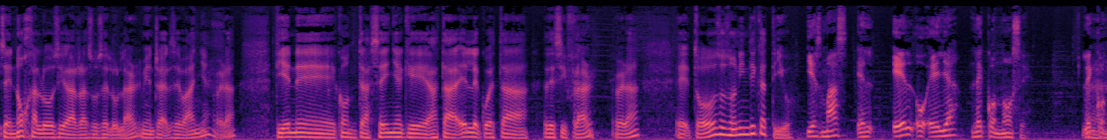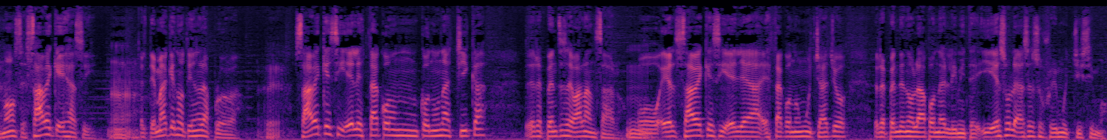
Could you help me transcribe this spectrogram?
Se enoja luego si agarra su celular mientras él se baña, ¿verdad? Tiene contraseña que hasta a él le cuesta descifrar, ¿verdad? Eh, todos esos son indicativos. Y es más, él, él o ella le conoce, le ah. conoce, sabe que es así. Ah. El tema es que no tiene la prueba. Sabe que si él está con, una chica, de repente se va a lanzar. Mm. O él sabe que si ella está con un muchacho, de repente no le va a poner límite. Y eso le hace sufrir muchísimo.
